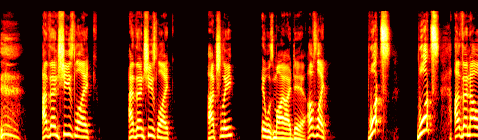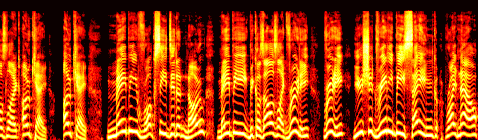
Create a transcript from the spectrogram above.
And then she's like, and then she's like, actually, it was my idea. I was like, what? What? And then I was like, okay, okay. Maybe Roxy didn't know. Maybe because I was like, Rudy, Rudy, you should really be saying right now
